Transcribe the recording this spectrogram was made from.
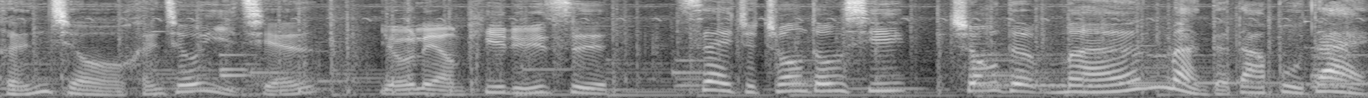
很久很久以前，有两匹驴子载着装东西装得满满的大布袋。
